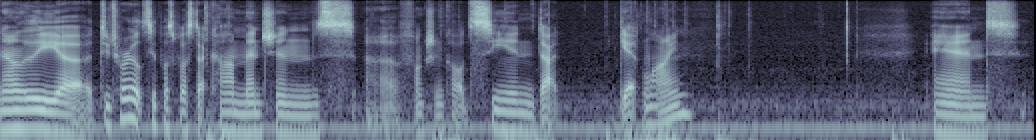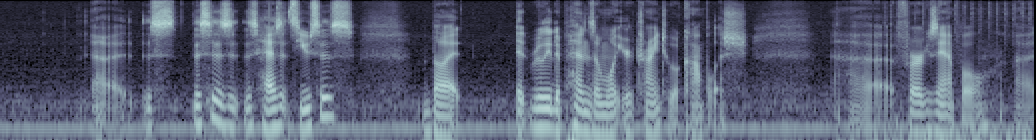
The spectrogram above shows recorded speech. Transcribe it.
Now the uh, tutorial at c++.com mentions a function called cin.getLine and uh, this this is this has its uses, but it really depends on what you're trying to accomplish. Uh, for example, uh,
